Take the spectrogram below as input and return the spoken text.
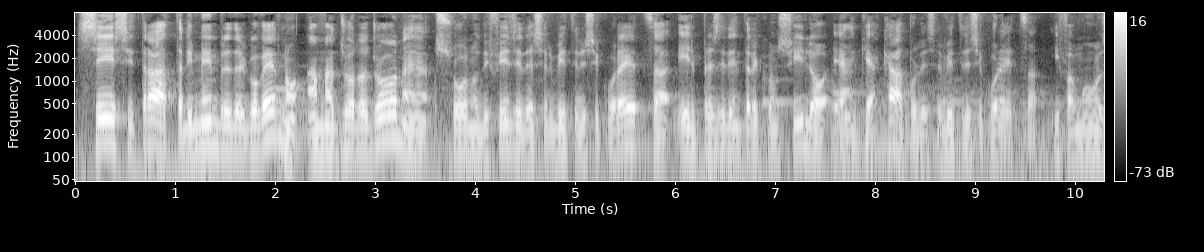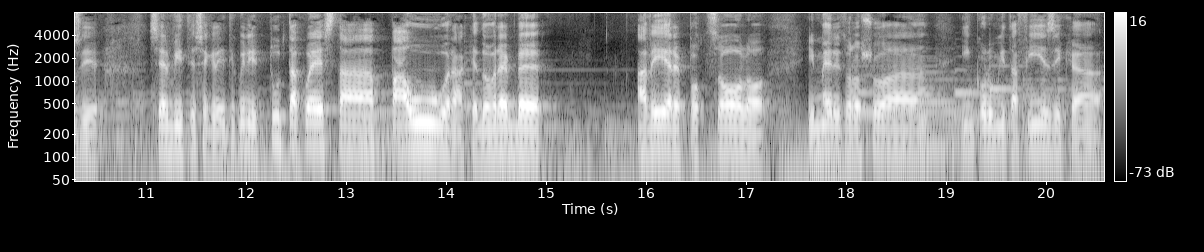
Se si tratta di membri del governo, a maggior ragione sono difesi dai servizi di sicurezza e il Presidente del Consiglio è anche a capo dei servizi di sicurezza, i famosi servizi segreti. Quindi tutta questa paura che dovrebbe avere Pozzolo in merito alla sua incolumità fisica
